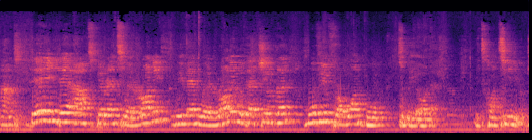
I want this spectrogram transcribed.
And day in, day out, parents were running, women were running with their children, moving from one home to the other. It continued.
